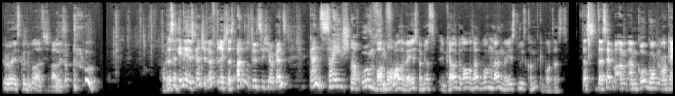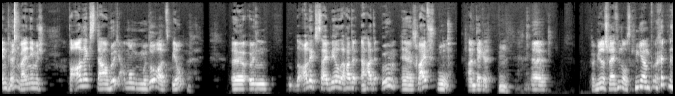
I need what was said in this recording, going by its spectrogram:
Oh, jetzt kommt aus sich raus. Das eine ist ganz schön aufgeregt, das andere tut sich ja ganz, ganz seicht nach oben Die wandern. Frage, wer es bei mir im Keller gelagert hat, wochenlang, weil es du jetzt gerade mitgebracht hast. Das, das hätte man am, am Kronkorken erkennen können, weil nämlich der Alex, der holt ja immer dem Motorradsbier. Äh, und der Alex, sein Bier, der hatte, er hatte oben äh, Schleifspur am Deckel. Hm. Äh, Bei mir schleift nur das Knie am Boden.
